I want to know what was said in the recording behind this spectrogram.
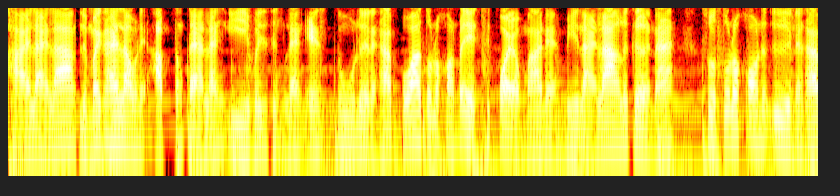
ขายหลายร่าง หรือไม่ก็ให้เราเนี่ยอัพตั้งแต่แรง E ไปจนถึงแรง S นู่นเลยนะครับเพราะว่าตัวละครพระเอกที่ปล่อยออกมาเนี่ยมีหลายร่างเหลือเกินนะส่วนตัวละครอื่นๆนะครับ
